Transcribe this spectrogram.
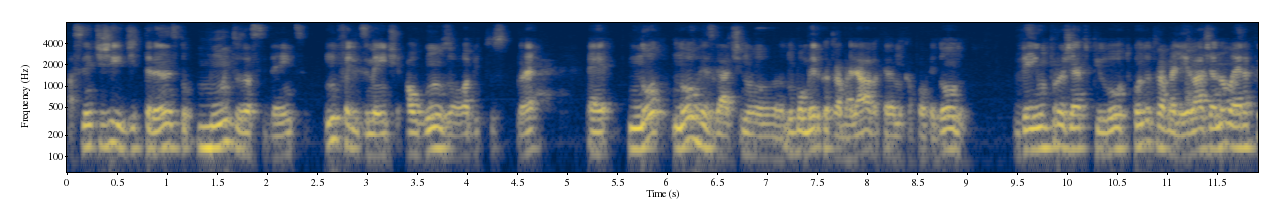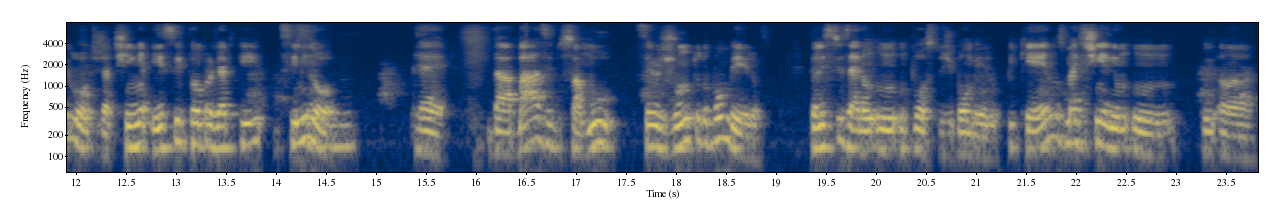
acidentes de, de trânsito, muitos acidentes, infelizmente, alguns óbitos, né? É, no, no resgate, no, no bombeiro que eu trabalhava, que era no Capão Redondo, veio um projeto piloto. Quando eu trabalhei lá, já não era piloto, já tinha. Esse foi um projeto que disseminou. É, da base do SAMU ser junto do bombeiro. Então eles fizeram um, um posto de bombeiro pequenos, mas tinha ali um, um, um, ah,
